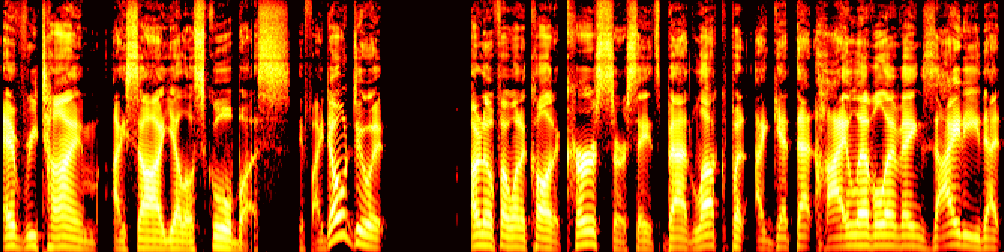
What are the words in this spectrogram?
every time I saw a yellow school bus. If I don't do it, I don't know if I want to call it a curse or say it's bad luck, but I get that high level of anxiety, that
